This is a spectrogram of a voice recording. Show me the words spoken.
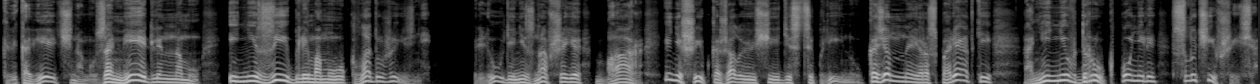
к вековечному, замедленному и незыблемому укладу жизни. Люди, не знавшие бар и не шибко жалующие дисциплину, казенные распорядки — они не вдруг поняли случившееся.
